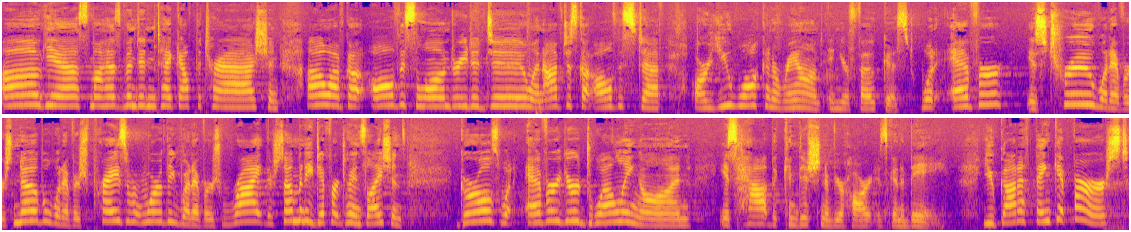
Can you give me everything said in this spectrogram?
Oh, yes, my husband didn't take out the trash, and oh, I've got all this laundry to do, and I've just got all this stuff. Are you walking around and you're focused? Whatever is true, whatever's noble, whatever's praiseworthy, whatever's right. There's so many different translations. Girls, whatever you're dwelling on is how the condition of your heart is going to be. You've got to think it first,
